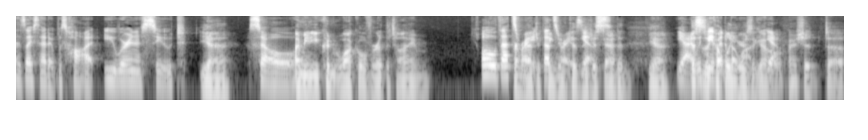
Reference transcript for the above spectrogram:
as i said it was hot. You were in a suit. Yeah, so I mean, you couldn't walk over at the time oh that's right Magic that's Kingdom right. because they just added. Yeah, Yeah, This is a couple of a years walk, ago. yeah. I should uh,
